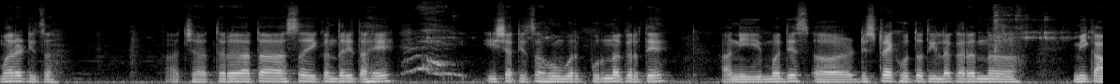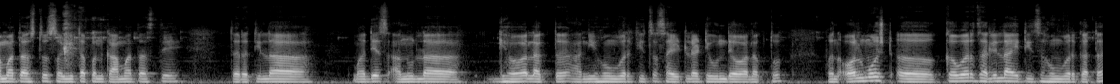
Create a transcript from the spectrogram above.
मराठीचं. अच्छा तर आता असं एकंदरीत आहे. ईशा तिचं होमवर्क पूर्ण करते. आणि मध्येच डिस्ट्रॅक्ट होतं तिला कारण मी कामात असतो सविता पण कामात असते. तर तिला मध्येच अनुला घ्यावं लागतं आणि होमवर्क तिचा साईडला ठेवून द्यावा लागतो. पण ऑलमोस्ट कवर झालेलं आहे तिचं होमवर्क आता.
